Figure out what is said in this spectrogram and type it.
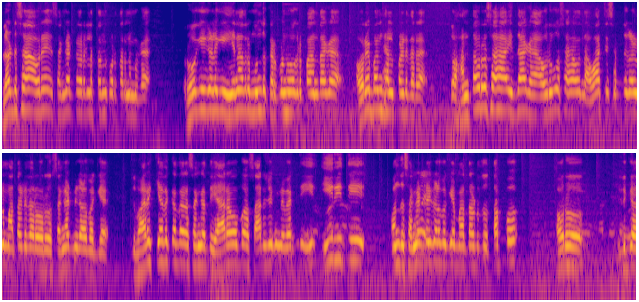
ಬ್ಲಡ್ ಸಹ ಅವರೇ ಸಂಘಟನೆಯವರೆಲ್ಲ ತಂದು ಕೊಡ್ತಾರೆ ನಮಗೆ. ರೋಗಿಗಳಿಗೆ ಏನಾದರೂ ಮುಂದೆ ಕರ್ಕೊಂಡು ಹೋಗ್ರಪ್ಪ ಅಂದಾಗ ಅವರೇ ಬಂದು ಹೆಲ್ಪ್ ಮಾಡಿದ್ದಾರೆ. ಸೊ ಅಂಥವ್ರು ಸಹ ಇದ್ದಾಗ ಅವ್ರಿಗೂ ಸಹ ಒಂದು ಅವಾಚ್ಯ ಶಬ್ದಗಳನ್ನ ಮಾತಾಡಿದಾರೆ ಅವರು ಸಂಘಟನೆಗಳ ಬಗ್ಗೆ. ಇದು ಭಾರಿ ಕೇದಕದ ಸಂಗತಿ. ಯಾರೋ ಒಬ್ಬ ಸಾರ್ವಜನಿಕ ವ್ಯಕ್ತಿ ಈ- ರೀತಿ ಒಂದು ಸಂಘಟನೆಗಳ ಬಗ್ಗೆ ಮಾತಾಡೋದು ತಪ್ಪು. ಅವರು ಇದಕ್ಕೆ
